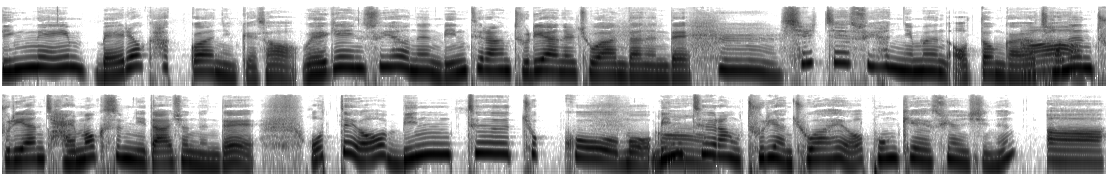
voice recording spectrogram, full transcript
닉네임 매력학과님께서 외계인 수현은 민트랑 두리안을 좋아한다는데 음. 실제 수현님은 어떤가요? 아. 저는 두리안 잘 먹습니다 하셨는데 어때요? 민트 초코 뭐 민트랑 두리안 좋아해요? 본캐 수현 씨는? 아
